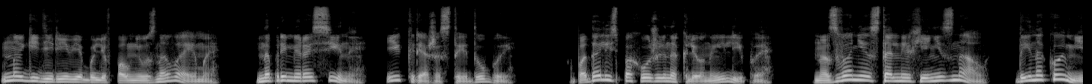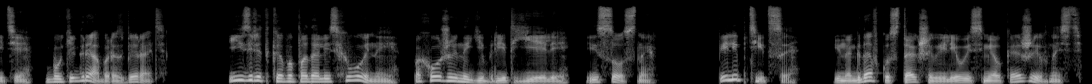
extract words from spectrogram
Многие деревья были вполне узнаваемы. Например, осины и кряжестые дубы. Попадались похожие на клены и липы. Названия остальных я не знал, да и на кой мне эти буки-грабы разбирать. Изредка попадались хвойные, похожие на гибрид ели и сосны. Пели птицы. Иногда в кустах шевелилась мелкая живность.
